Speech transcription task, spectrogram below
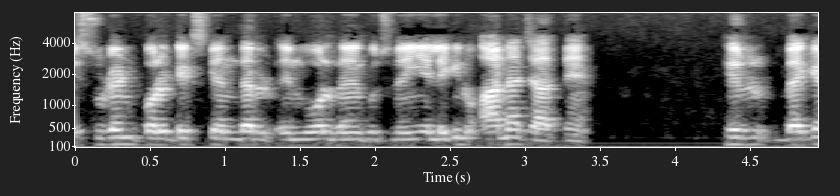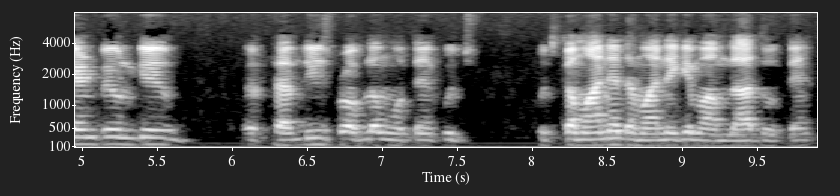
स्टूडेंट पॉलिटिक्स के अंदर इन्वॉल्व हैं, कुछ नहीं है, लेकिन आना चाहते हैं। फिर बैक एंड पे उनके फैमिली प्रॉब्लम होते हैं, कुछ कुछ कमाने धमाने के मामला होते हैं।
